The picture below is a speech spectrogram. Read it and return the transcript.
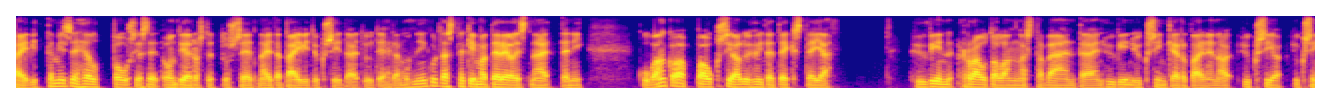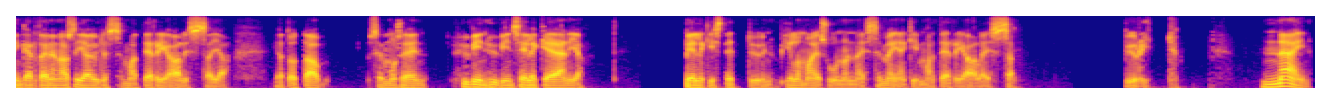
päivittämisen helppous ja se on tiedostettu se, että näitä päivityksiä täytyy tehdä, mutta niin kuin tästäkin materiaalista näette, niin kuvan kaappauksia, lyhyitä tekstejä, hyvin rautalangasta vääntäen, hyvin yksinkertainen, yksi, yksinkertainen asia yhdessä materiaalissa ja, ja tota, semmoiseen hyvin, hyvin selkeään ja pelkistettyyn ilmaisuun on näissä meidänkin materiaaleissa pyritty. Näin.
